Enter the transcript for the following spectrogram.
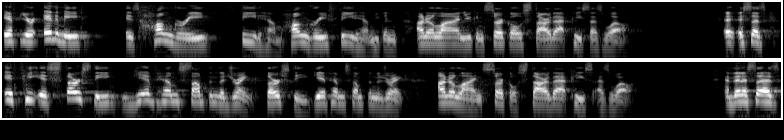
If your enemy is hungry, feed him. Hungry, feed him. You can underline, you can circle, star that piece as well. It says, if he is thirsty, give him something to drink. Thirsty, give him something to drink. Underline, circle, star that piece as well. And then it says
